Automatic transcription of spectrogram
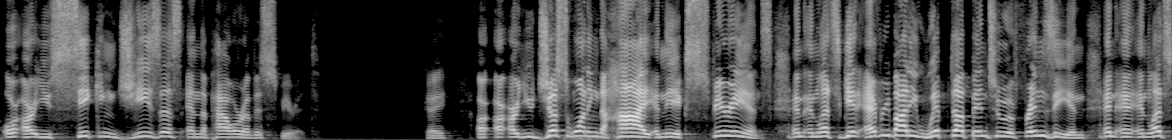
or are you seeking Jesus and the power of his spirit? Okay? Are, are, you just wanting the high and the experience? And, and let's get everybody whipped up into a frenzy and, and, and, and let's,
